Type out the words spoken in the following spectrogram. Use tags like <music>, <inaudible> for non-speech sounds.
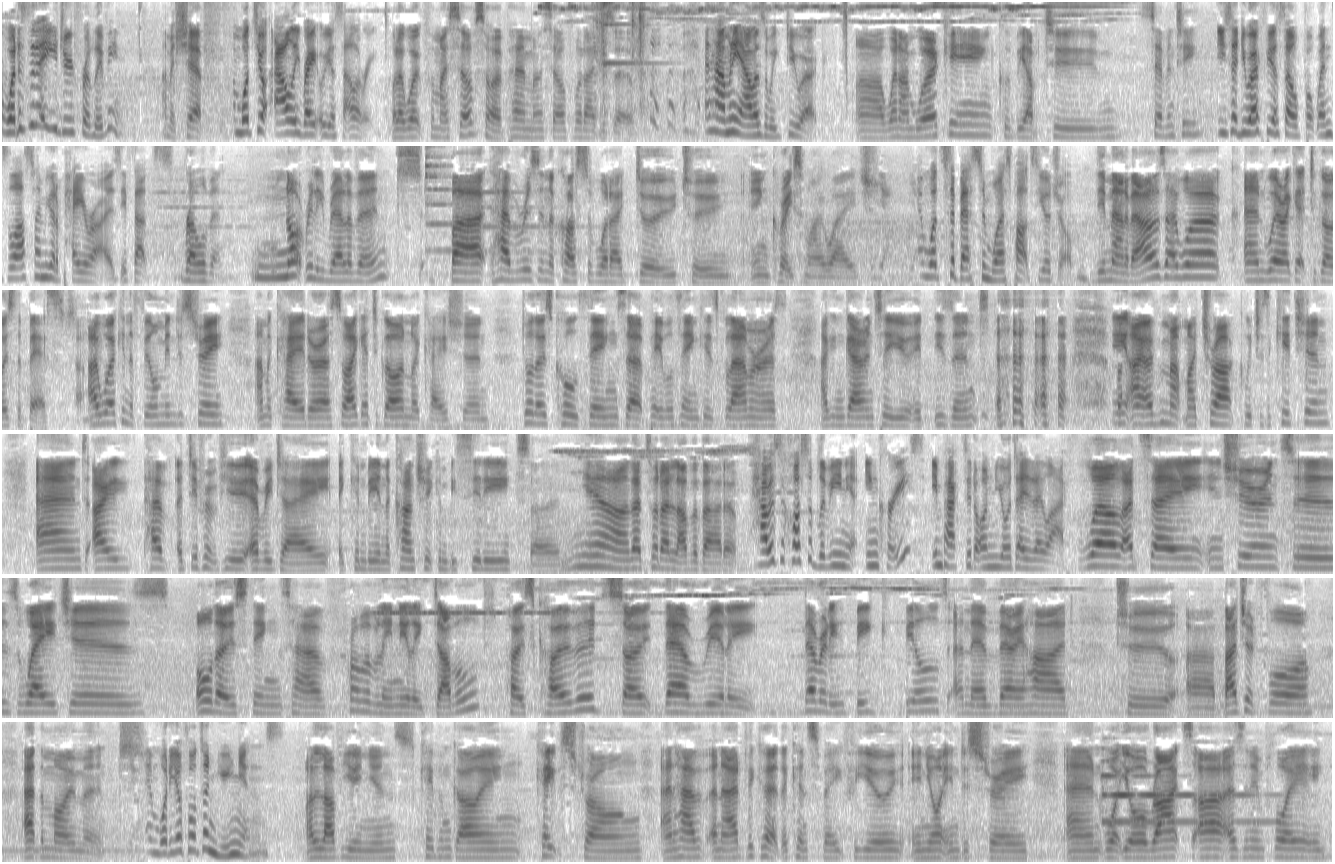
What is it that you do for a living? I'm a chef. And what's your hourly rate or your salary? Well, I work for myself, so I pay myself what I deserve. <laughs> And how many hours a week do you work? Uh, when I'm working, could be up to 70. You said you work for yourself, but when's the last time you got a pay rise, if that's relevant? Not really relevant, but have risen the cost of what I do to increase my wage. Yeah. And what's the best and worst parts of your job? The amount of hours I work and where I get to go is the best. I work in the film industry, I'm a caterer, so I get to go on location, do all those cool things that people think is glamorous. I can guarantee you it isn't. <laughs> I open up my truck, which is a kitchen, and I have a different view every day. It can be in the country, it can be city. So, yeah, that's what I love about it. How has the cost of living increase impacted on your day to day life? Well, I'd say insurances, wages, all those things have probably nearly doubled post COVID. So they're really, they're really big bills and they're very hard to uh, budget for at the moment. And what are your thoughts on unions? I love unions. Keep them going, keep strong, and have an advocate that can speak for you in your industry and what your rights are as an employee.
